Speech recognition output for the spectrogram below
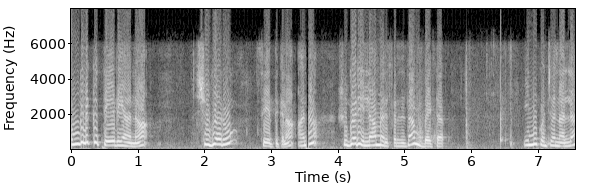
உங்களுக்கு தேவையான சுகரும் சேர்த்துக்கலாம். ஆனா சுகர் இல்லாம இருக்கிறது தான் பெட்டர் இன்னும் கொஞ்சம் நல்லா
